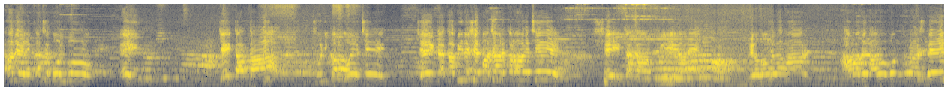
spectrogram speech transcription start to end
তাদের কাছে বলব, এই যে টাকা চুরি করা হয়েছে, যেই টাকা বিদেশে পাচার করা হয়েছে, সেই টাকা ফিরিয়ে আনেন। প্রিয় বন্ধুরা আমার, আমাদের আরও বন্ধুরা আসবেন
